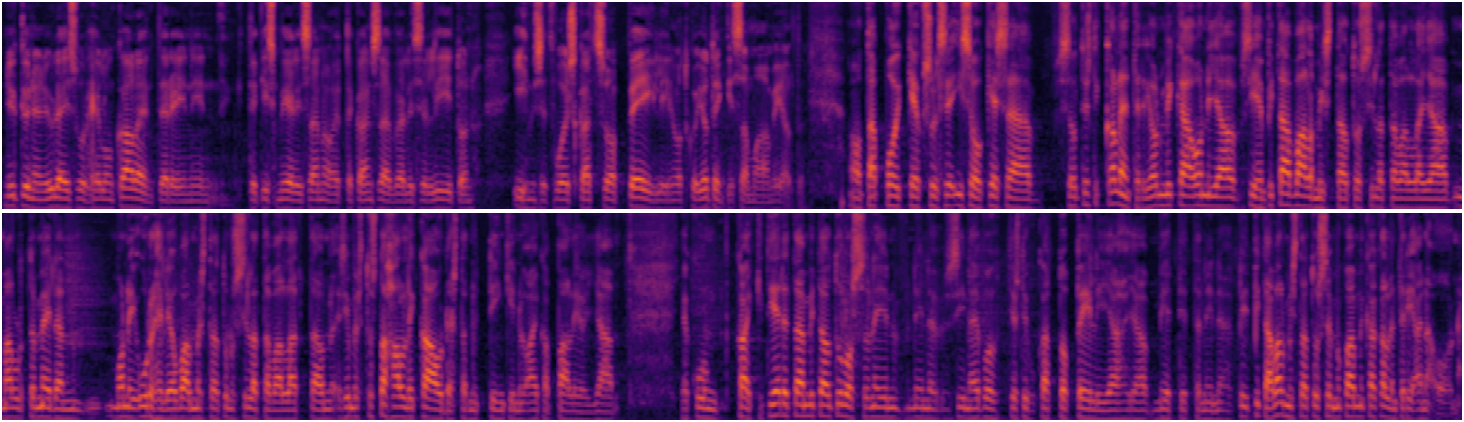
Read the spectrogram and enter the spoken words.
nykyinen yleisurheilun kalenteri, niin tekisi mieli sanoa, että kansainvälisen liiton ihmiset vois katsoa peiliin. Oletko jotenkin samaa mieltä? On tämä poikkeuksellisen iso kesä. Se on tietysti kalenteri on mikä on ja siihen pitää valmistautua sillä tavalla. Ja mä luulen, että meidän moni urheilija on valmistautunut sillä tavalla, että on esimerkiksi tuosta hallikaudesta nyt tinkinyt aika paljon. Ja ja kun kaikki tiedetään, mitä on tulossa, niin, niin siinä ei voi tietysti kun katsoa peiliä ja, ja miettiä, että niin pitää valmistautua sen mukaan, mikä kalenteri aina on.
